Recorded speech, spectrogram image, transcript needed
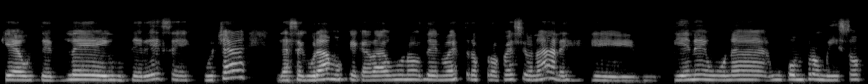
que a usted le interese escuchar. Le aseguramos que cada uno de nuestros profesionales eh, tiene una, un compromiso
